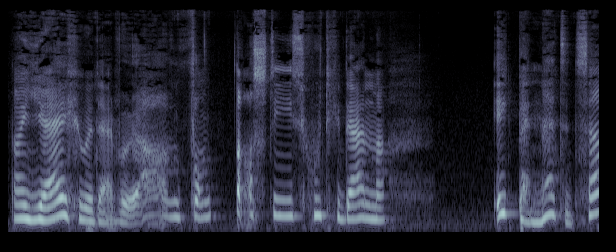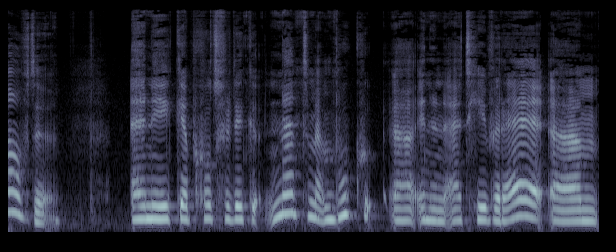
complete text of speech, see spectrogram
Dan juichen we daarvoor. Ja, fantastisch, goed gedaan. Maar ik ben net hetzelfde. En ik heb godverdikke net mijn boek uh, in een uitgeverij um,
